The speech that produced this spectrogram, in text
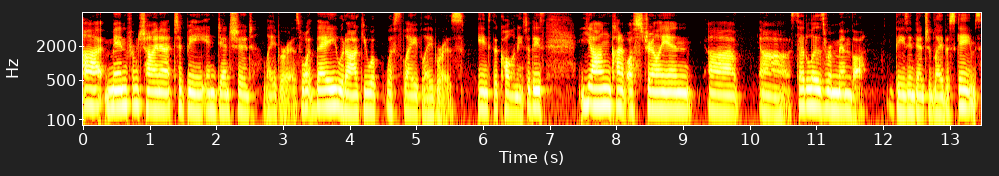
uh, men from China to be indentured labourers, what they would argue were, were slave labourers into the colony. So these young, kind of Australian uh, uh, settlers remember these indentured labour schemes.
